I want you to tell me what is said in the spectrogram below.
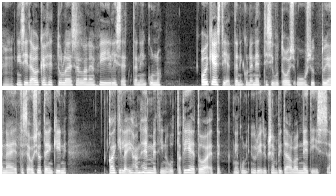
hmm. niin siitä oikeasti tulee sellainen fiilis, että niin kun, oikeasti, että niin ne nettisivut olisi uusi juttu ja näin, että se olisi jotenkin kaikille ihan hemmetin uutta tietoa, että niin kun yrityksen pitää olla netissä.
